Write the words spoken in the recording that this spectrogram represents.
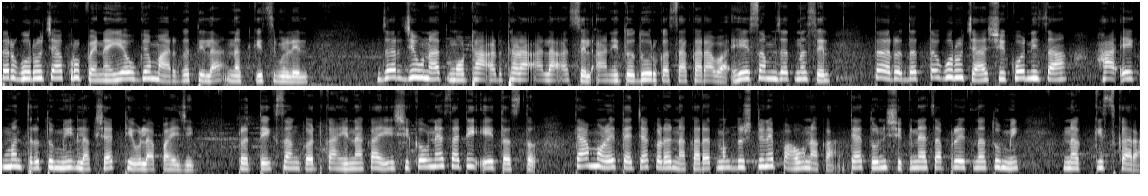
तर गुरुच्या कृपेने योग्य मार्ग तिला नक्कीच मिळेल. जर जीवनात मोठा अडथळा आला असेल आणि तो दूर कसा करावा हे समजत नसेल तर दत्तगुरूच्या शिकवणीचा हा एक मंत्र तुम्ही लक्षात ठेवला पाहिजे. प्रत्येक संकट काही ना काही शिकवण्यासाठी येत असतं. त्यामुळे त्याच्याकडं नकारात्मक दृष्टीने पाहू नका. त्यातून शिकण्याचा प्रयत्न तुम्ही नक्कीच करा.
